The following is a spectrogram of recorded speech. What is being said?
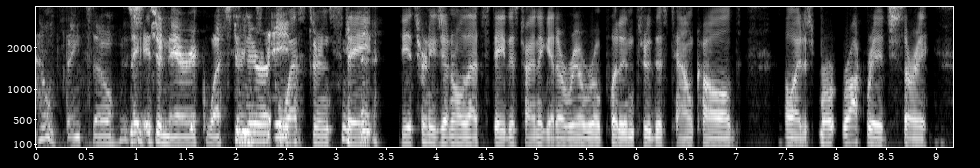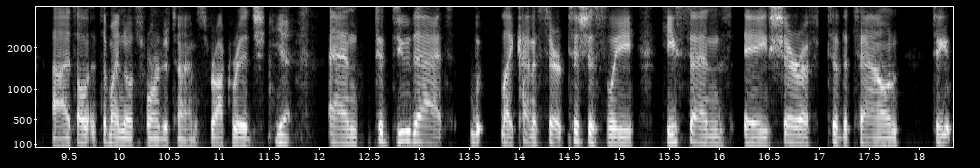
I don't think so. It's, It's generic Western Generic state. Western state. the attorney general of that state is trying to get a railroad put in through this town called. Oh, I just Ro- Rock Ridge. Sorry, uh, it's all it's in my notes 400 times. Rock Ridge. Yeah. And to do that, like kind of surreptitiously, he sends a sheriff to the town to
